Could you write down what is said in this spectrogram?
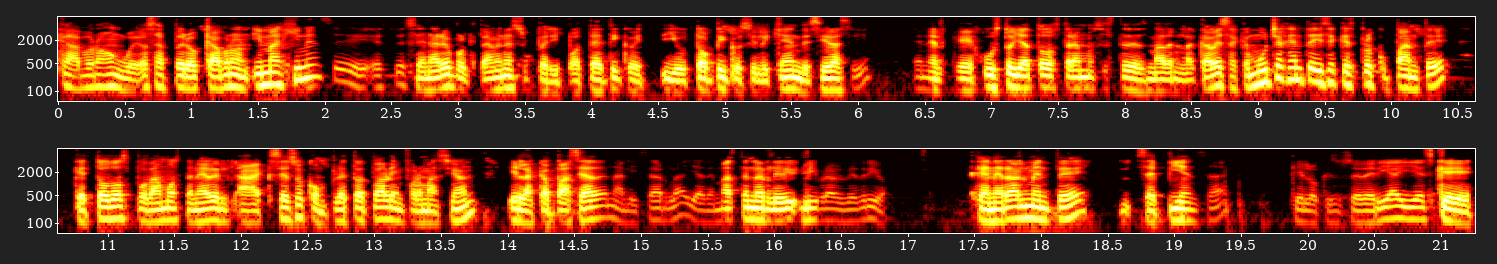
cabrón, güey. O sea, pero cabrón. Imagínense este escenario, porque también es súper hipotético y, y utópico, si le quieren decir así, en el que justo ya todos traemos este desmadre en la cabeza. Que mucha gente dice que es preocupante que todos podamos tener el acceso completo a toda la información y la capacidad de analizarla y además tener li- libre albedrío. Generalmente se piensa que lo que sucedería ahí es que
